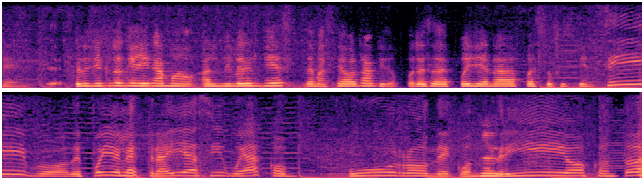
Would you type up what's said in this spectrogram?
Sí. Pero yo creo que llegamos al nivel 10 demasiado rápido, por eso después ya nada fue suficiente. Sí, pues después yo les traía así, weas, con furros, de con tríos, con todo.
